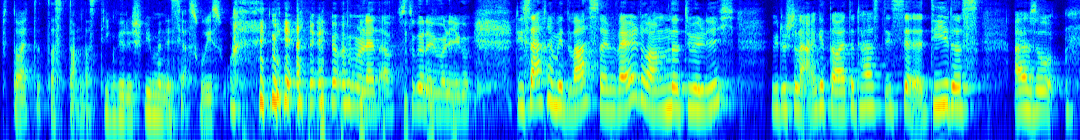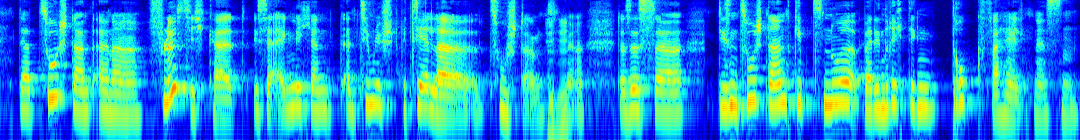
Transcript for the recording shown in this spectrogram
bedeutet das dann? Das Ding würde schwimmen, ist ja sowieso eine absurde Überlegung. Die Sache mit Wasser im Weltraum natürlich, wie du schon angedeutet hast, ist ja die, dass also der Zustand einer Flüssigkeit ist ja eigentlich ein, ein ziemlich spezieller Zustand. Mhm. Ja. Das ist, äh, diesen Zustand gibt's nur bei den richtigen Druckverhältnissen.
